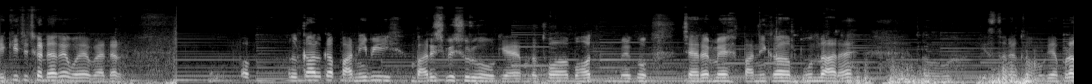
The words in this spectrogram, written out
एक ही चीज़ का डर है, वो है वेदर अब हल्का हल्का पानी भी, बारिश भी शुरू हो गया है मतलब थोड़ा बहुत मेरे को चेहरे में पानी का बूंद आ रहा है। गया, पूरा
